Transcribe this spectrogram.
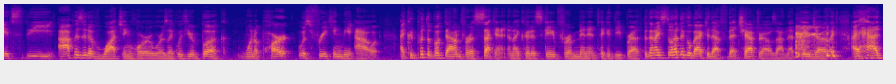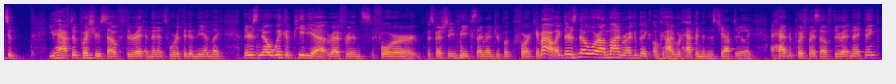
it's the opposite of watching horror. Whereas like with your book, when a part was freaking me out, I could put the book down for a second and I could escape for a minute and take a deep breath. But then I still had to go back to that that chapter I was on, that page. I like I had to you have to push yourself through it and then it's worth it in the end like there's no wikipedia reference for especially me because i read your book before it came out like there's nowhere online where i could be like oh god what happened in this chapter like i had to push myself through it and i think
